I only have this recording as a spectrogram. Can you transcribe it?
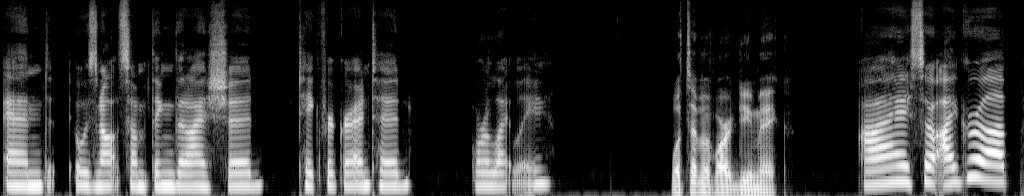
and it was not something that i should take for granted or lightly. What type of art do you make? I so i grew up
